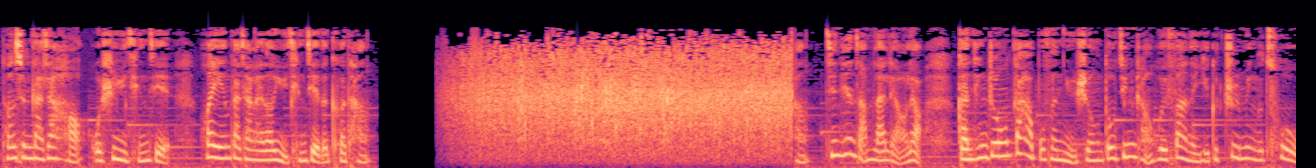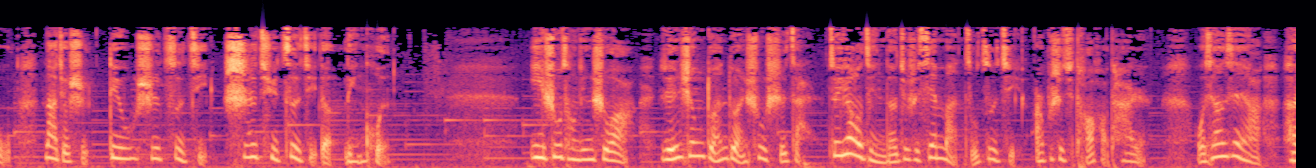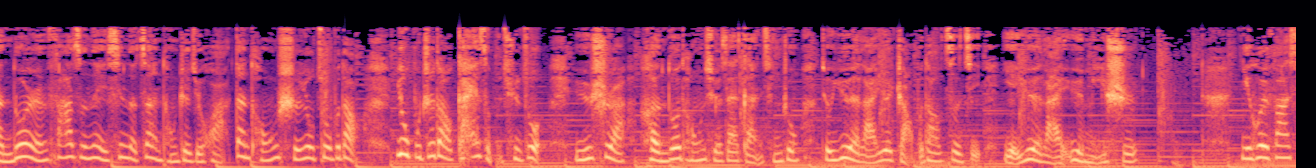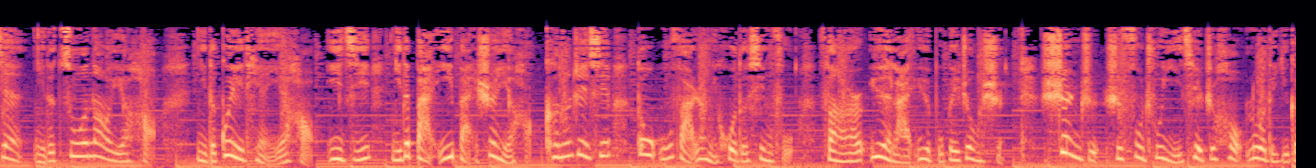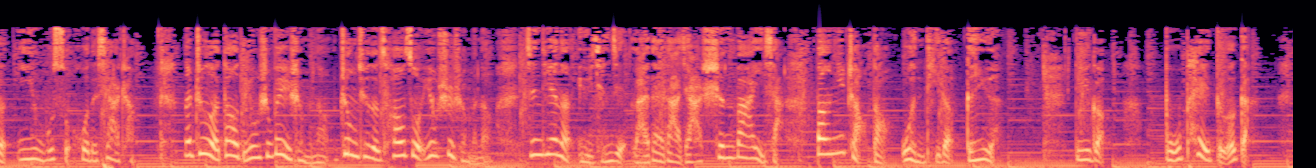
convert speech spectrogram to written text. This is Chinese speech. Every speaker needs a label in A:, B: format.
A: 同学们，大家好，我是雨晴姐，欢迎大家来到雨晴姐的课堂。今天咱们来聊聊感情中大部分女生都经常会犯的一个致命的错误，那就是丢失自己，失去自己的灵魂。一书曾经说啊，人生短短数十载，最要紧的就是先满足自己，而不是去讨好他人。我相信啊，很多人发自内心的赞同这句话，但同时又做不到，又不知道该怎么去做。于是啊，很多同学在感情中就越来越找不到自己，也越来越迷失。你会发现，你的作闹也好，你的跪舔也好，以及你的百依百顺也好，可能这些都无法让你获得幸福，反而越来越不被重视，甚至是付出一切之后落得一个一无所获的下场。那这到底又是为什么呢？正确的操作又是什么呢？今天呢，雨晴姐来带大家深挖一下，帮你找到问题的根源。第一个，不配得感。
